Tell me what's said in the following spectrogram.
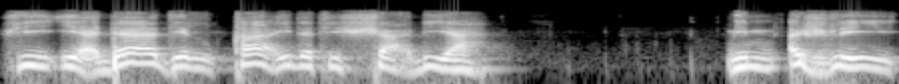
في إعداد القاعدة الشعبية من أجل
